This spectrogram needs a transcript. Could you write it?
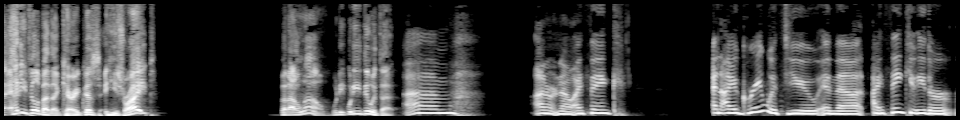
How do you feel about that, Carrie? Because he's right. But I don't know. What do you, what do you do with that? Um, I don't know. I think, and I agree with you in that I think you either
